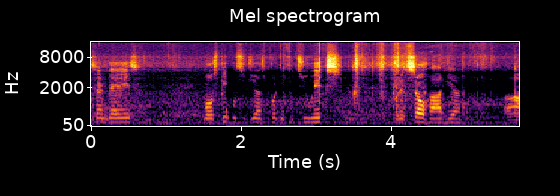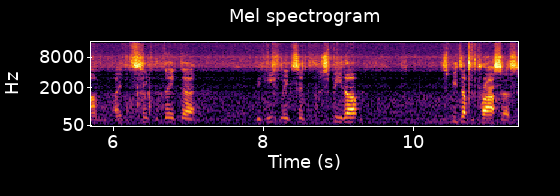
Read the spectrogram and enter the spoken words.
10 days. Most people suggest putting it for two weeks, but it's so hot here. Um, I seem to think that the heat makes it speed up, speeds up the process.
